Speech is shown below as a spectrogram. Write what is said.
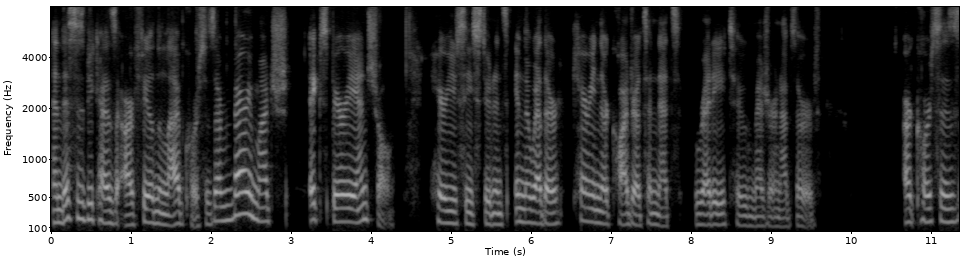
And this is because our field and lab courses are very much experiential. Here you see students in the weather carrying their quadrats and nets ready to measure and observe. Our courses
